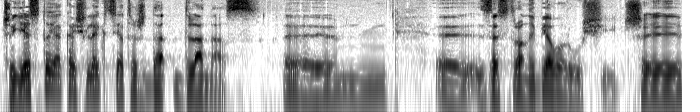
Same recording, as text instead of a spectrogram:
czy jest to jakaś lekcja też da, dla nas ze strony Białorusi? Czy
